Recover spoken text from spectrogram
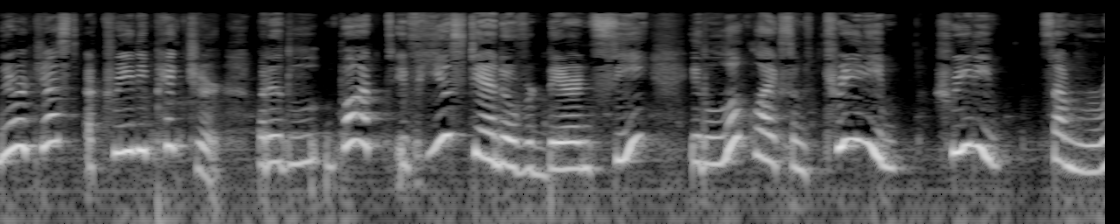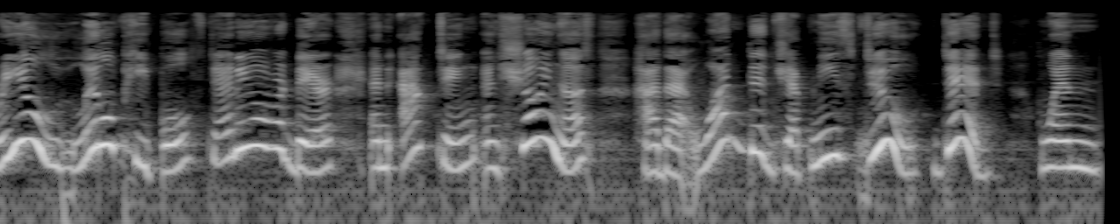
They were just a 3D picture. But it, but if you stand over there and see, it looked like some 3D 3D some real little people standing over there and acting and showing us how that what did Japanese do did when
